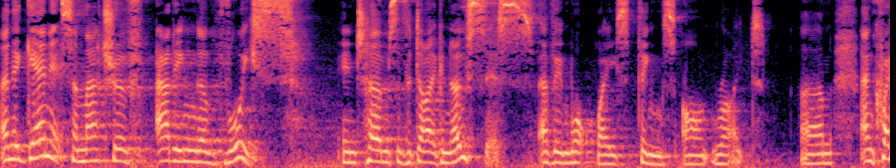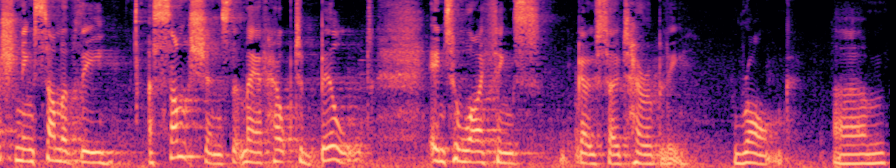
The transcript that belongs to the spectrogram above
And again, it's a matter of adding a voice in terms of the diagnosis of in what ways things aren't right. Um, and questioning some of the assumptions that may have helped to build into why things go so terribly wrong. Um,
